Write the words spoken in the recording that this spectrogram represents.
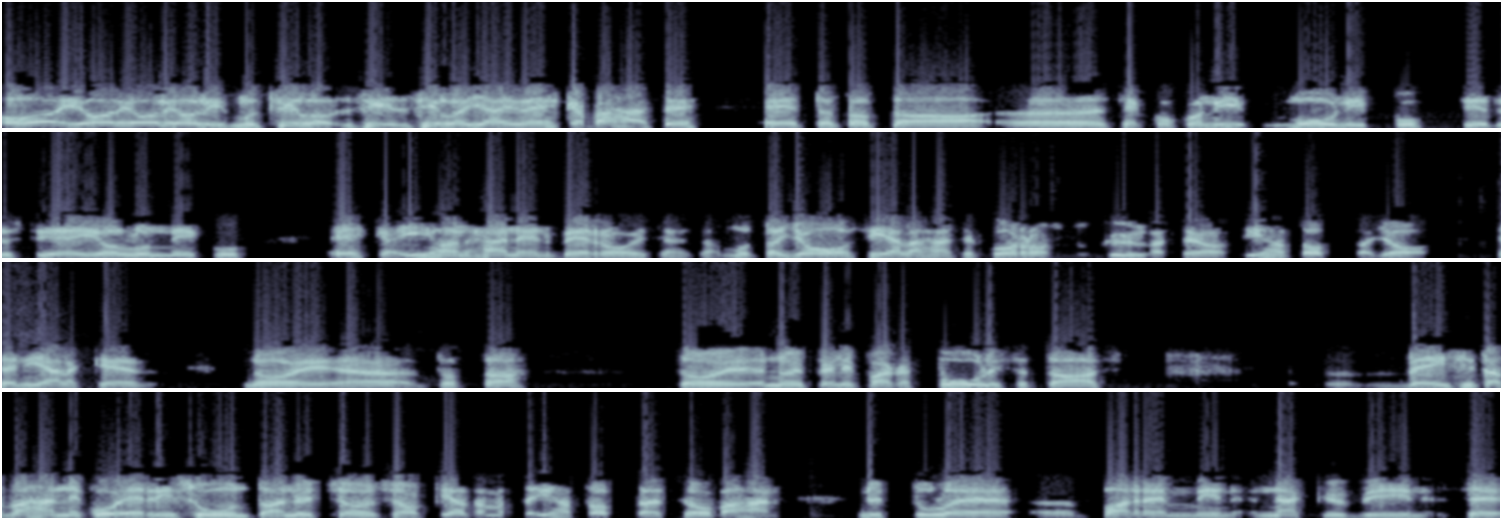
Oli, oli, oli, oli. mutta silloin, silloin jäi ehkä vähän se, että tota, se koko ni, muu nippu tietysti ei ollut niinku ehkä ihan hänen veroisensa. Mutta joo, siellähän se korostui kyllä, se on ihan totta joo. Sen jälkeen noi, äh, tota, toi, noi pelipaikat puulissa taas vei sitä vähän niin kuin eri suuntaan. Nyt se on, se on kieltämättä ihan totta, että se on vähän, nyt tulee paremmin näkyviin se,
